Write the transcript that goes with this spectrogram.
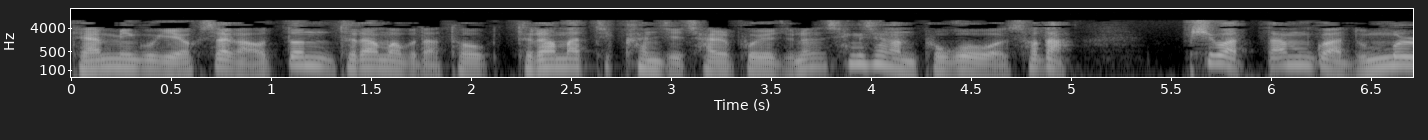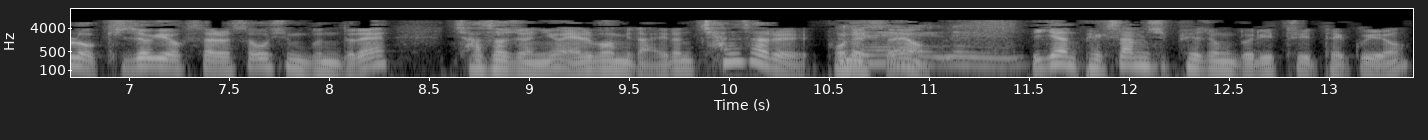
대한민국의 역사가 어떤 드라마보다 더욱 드라마틱한지 잘 보여주는 생생한 보고서다. 피와 땀과 눈물로 기적의 역사를 써오신 분들의 자서전이요 앨범이다 이런 찬사를 보냈어요. 네, 네. 이게 한 130회 정도 리트윗됐고요.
